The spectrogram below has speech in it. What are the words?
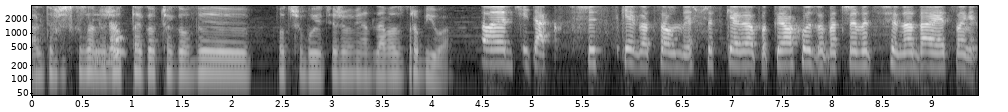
Ale to wszystko zależy No. od tego, czego wy potrzebujecie, żebym ja dla was zrobiła. Powiem ci tak, wszystkiego co umiesz, wszystkiego po trochu, zobaczymy co się nadaje, co nie.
